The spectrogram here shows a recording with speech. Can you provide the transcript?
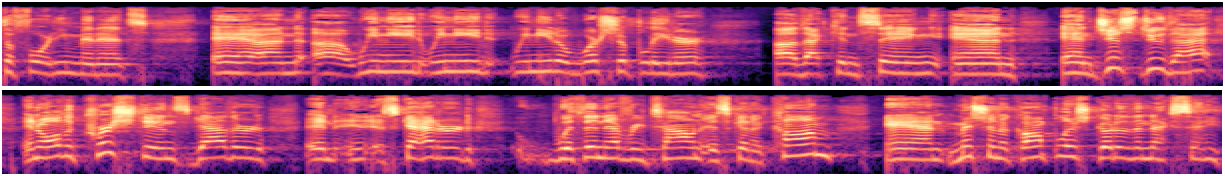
to 40 minutes, and uh, we need we need we need a worship leader uh, that can sing and and just do that. And all the christians gathered and, and scattered within every town. Is going to come and mission accomplished. Go to the next city.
